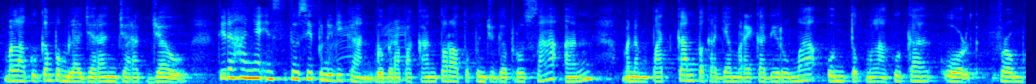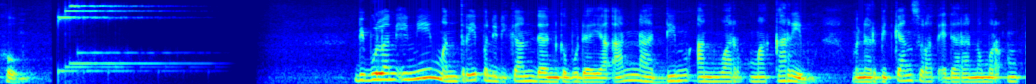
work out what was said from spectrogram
melakukan pembelajaran jarak jauh. Tidak hanya institusi pendidikan, beberapa kantor ataupun juga perusahaan menempatkan pekerja mereka di rumah untuk melakukan work from home. Di bulan ini, Menteri Pendidikan dan Kebudayaan Nadim Anwar Makarim menerbitkan surat edaran nomor 4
